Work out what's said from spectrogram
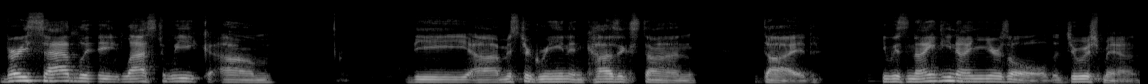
very sadly last week um the uh mr green in kazakhstan died. He was 99 years old a jewish man.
